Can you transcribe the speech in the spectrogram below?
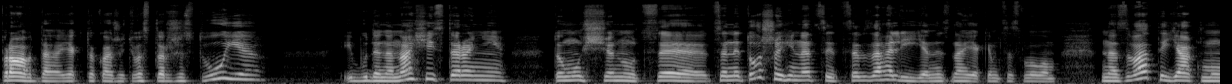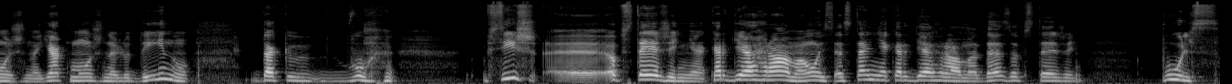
правда, як то кажуть, восторжествує і буде на нашій стороні. Тому що ну, це, це не то, що геноцид, це взагалі я не знаю, яким це словом назвати, як можна, як можна людину, так всі ж е, обстеження, кардіограма, ось остання кардіограма да, з обстежень, пульс.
